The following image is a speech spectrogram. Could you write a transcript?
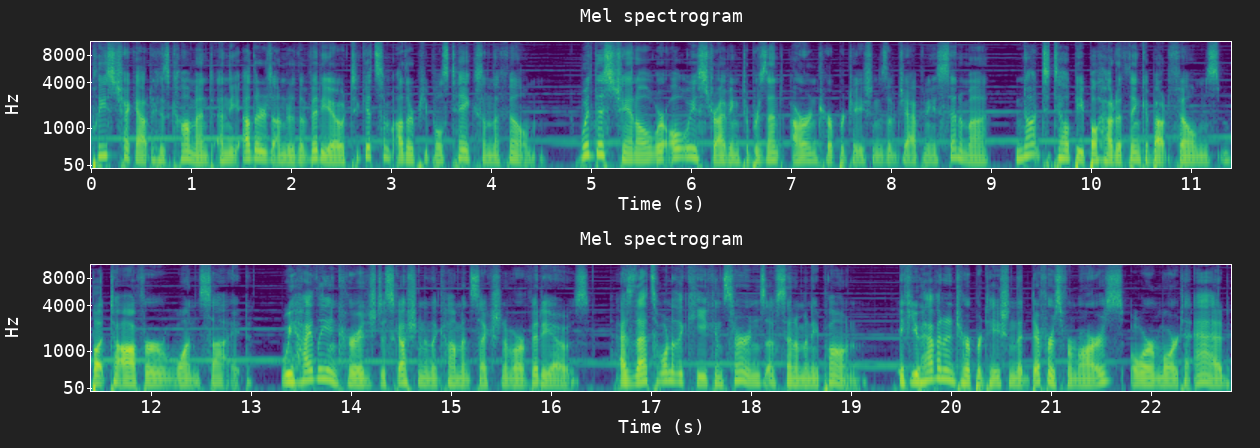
Please check out his comment and the others under the video to get some other people's takes on the film. With this channel, we're always striving to present our interpretations of Japanese cinema, not to tell people how to think about films, but to offer one side. We highly encourage discussion in the comments section of our videos, as that's one of the key concerns of Cinema Nippon. If you have an interpretation that differs from ours, or more to add,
